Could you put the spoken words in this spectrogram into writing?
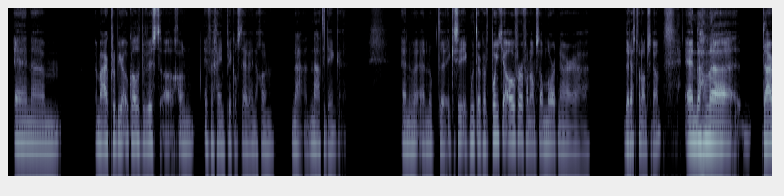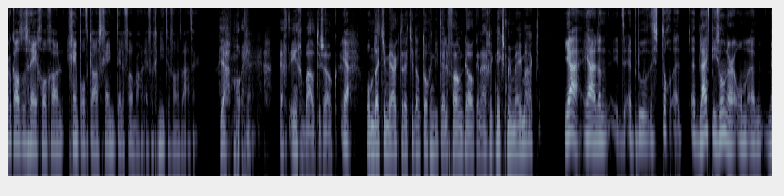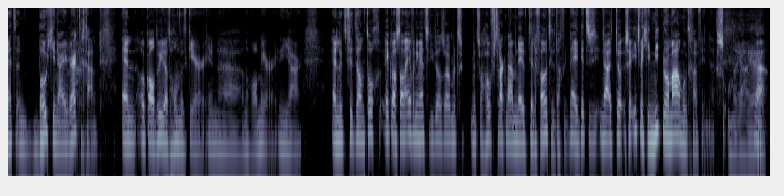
En, ehm, maar ik probeer ook wel eens bewust eh, gewoon even geen prikkels te hebben en gewoon na, na te denken. En, op de, ik, zit- ik moet ook het pontje over van Amsterdam-Noord naar eh, de rest van Amsterdam. En dan, eh, daar heb ik altijd als regel gewoon geen podcast, geen telefoon, maar gewoon even genieten van het water. Ja, mooi. Ja. Echt ingebouwd dus ook. Ja. Omdat je merkte dat je dan toch in die telefoon dook en eigenlijk niks meer meemaakte. Ja, ja, dan, het- ik bedoel, het, is toch, het, het blijft bijzonder om eh, met een bootje naar je werk te gaan. En ook al doe je dat honderd keer in, eh, nog wel meer in een jaar. En ik vind dan toch, ik was dan een van die mensen die dan zo met, met zijn hoofd strak naar beneden op de telefoon zitten. dacht ik, nee, dit is nou zoiets wat je niet normaal moet gaan vinden. Zonde, ja. Ja, Ja. ja.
